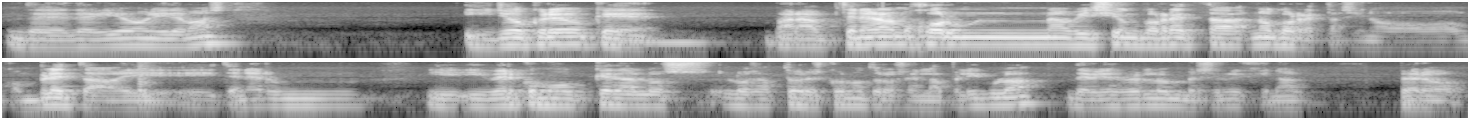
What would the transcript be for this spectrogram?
de, de guion y demás. Y yo creo que para tener a lo mejor una visión correcta, no correcta, sino completa y, tener un y, ver cómo quedan los, los actores con otros en la película, deberías verlo en versión original. Pero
